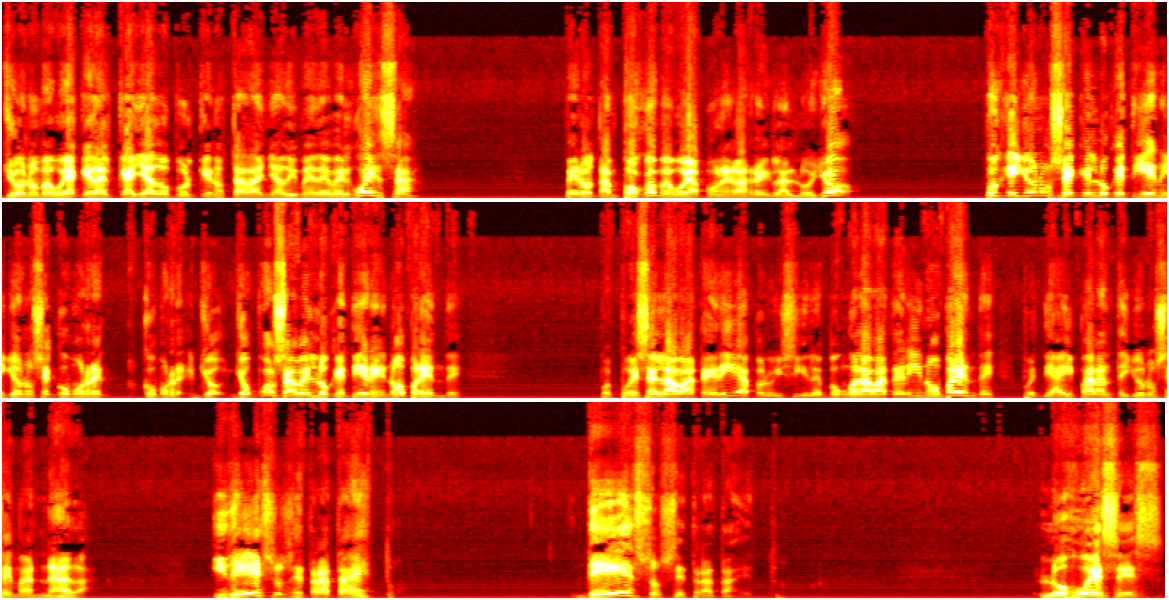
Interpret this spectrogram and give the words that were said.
yo no me voy a quedar callado porque no está dañado y me dé vergüenza, pero tampoco me voy a poner a arreglarlo yo. Porque yo no sé qué es lo que tiene, yo no sé cómo, cómo yo, yo puedo saber lo que tiene, no prende. Pues puede ser la batería, pero y si le pongo la batería y no prende, pues de ahí para adelante yo no sé más nada. Y de eso se trata esto. De eso se trata esto. Los jueces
